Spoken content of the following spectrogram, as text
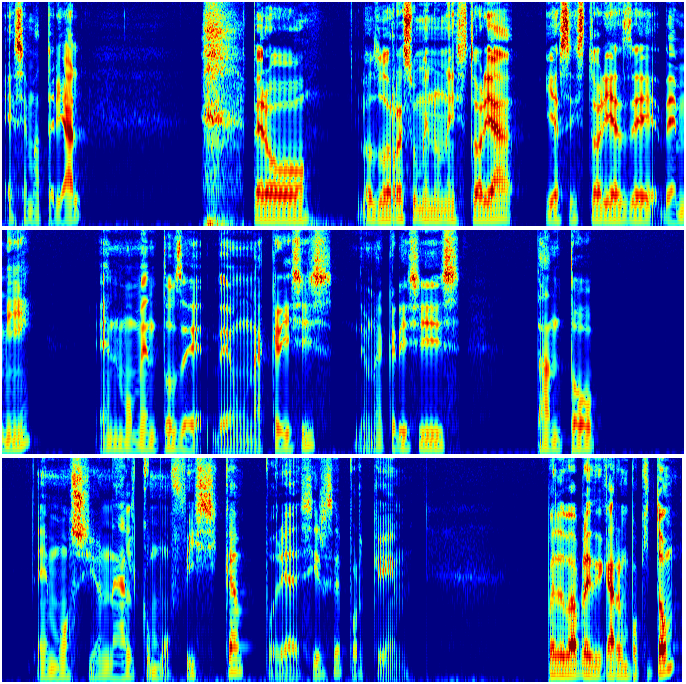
ese material. Pero los dos resumen una historia y esa historia es de, de mí en momentos de, de una crisis, de una crisis tanto emocional como física, podría decirse, porque pues les voy a platicar un poquito.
